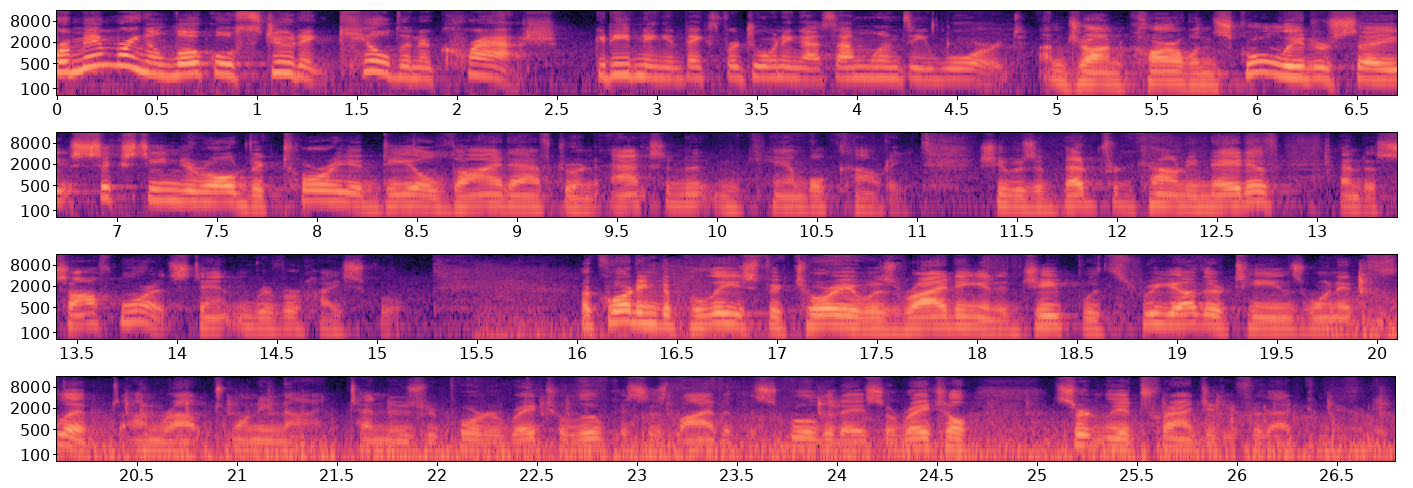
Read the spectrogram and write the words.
remembering a local student killed in a crash. Good evening and thanks for joining us. I'm Lindsay Ward. I'm John Carlin. School leaders say 16-year-old Victoria Diehl died after an accident in Campbell County. She was a Bedford County native and a sophomore at Staunton River High School. According to police, Victoria was riding in a Jeep with three other teens when it flipped on Route 29. 10 News reporter Rachel Lucas is live at the school today. So Rachel, certainly a tragedy for that community.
